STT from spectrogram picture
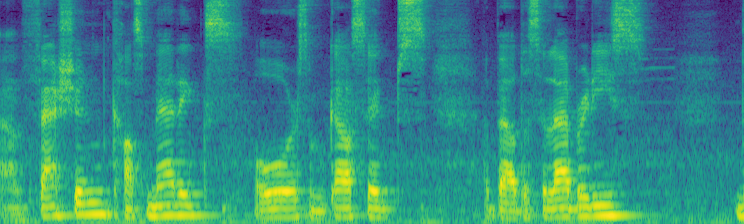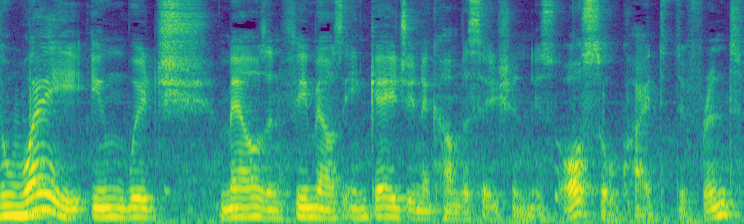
uh, fashion, cosmetics, or some gossips about the celebrities the way in which males and females engage in a conversation is also quite different.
